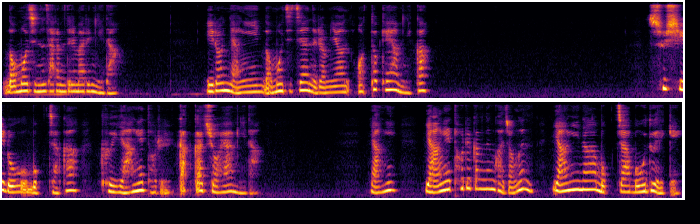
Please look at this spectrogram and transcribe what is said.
넘어지는 사람들 말입니다. 이런 양이 넘어지지 않으려면 어떻게 해야 합니까? 수시로 목자가 그 양의 털을 깎아주어야 합니다. 양이 양의 털을 깎는 과정은 양이나 목자 모두에게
